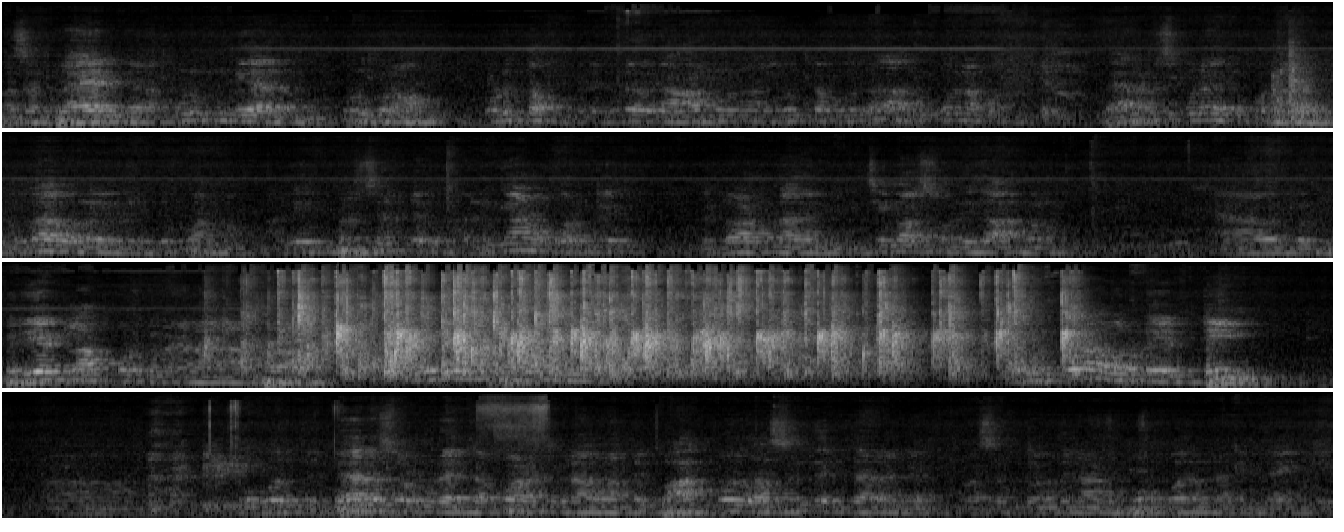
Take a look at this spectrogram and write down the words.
பசங்க பிளேயருக்கு ஏன்னா கொடுக்க முடியாது. நம்ம கொடுக்குறோம் கொடுத்தோம். கிட்டத்தட்ட ஒரு ஆறுநூறு ஐநூற்றம்பது அதுக்கு நம்ம பேலன்ஸ் கூட இது பண்ணோம் நல்லா ஒரு இது பண்ணோம். அதே பிரசிடண்ட் அருமையான ஒர்க்கு இந்த கவர்மெண்ட் அதை நிச்சயமாக சொல்லி தான் ஆகணும் அவருக்கு ஒரு பெரிய கிளாப் கொடுக்கணும். ஏன்னா அப்புறம் அவர் அவருடைய டீம் பேர சொல்ல முடியாது தப்பா நினச்சிக்கிறாங்க வந்து பார்க்கும்போது வசந்த் இருந்தாருங்க வசந்த் வந்து நாங்கள் போகும்போது நினைக்கிறேன் நைட்டு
